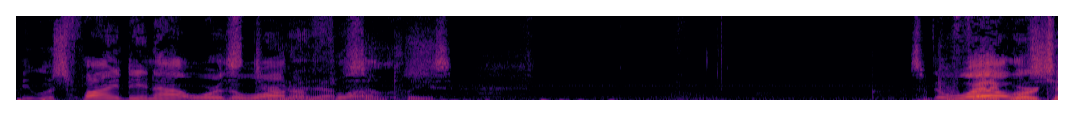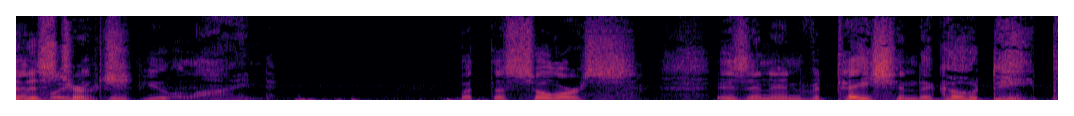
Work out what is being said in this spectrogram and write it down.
He was finding out where Let's the turn water that up some, please. It's a The prophetic well word to this church. to keep you aligned, but the source is an invitation to go deep.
